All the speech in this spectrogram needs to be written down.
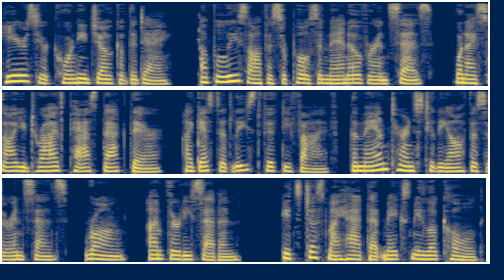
Here's your corny joke of the day. A police officer pulls a man over and says, When I saw you drive past back there, I guessed at least 55. The man turns to the officer and says, Wrong, I'm 37. It's just my hat that makes me look old.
